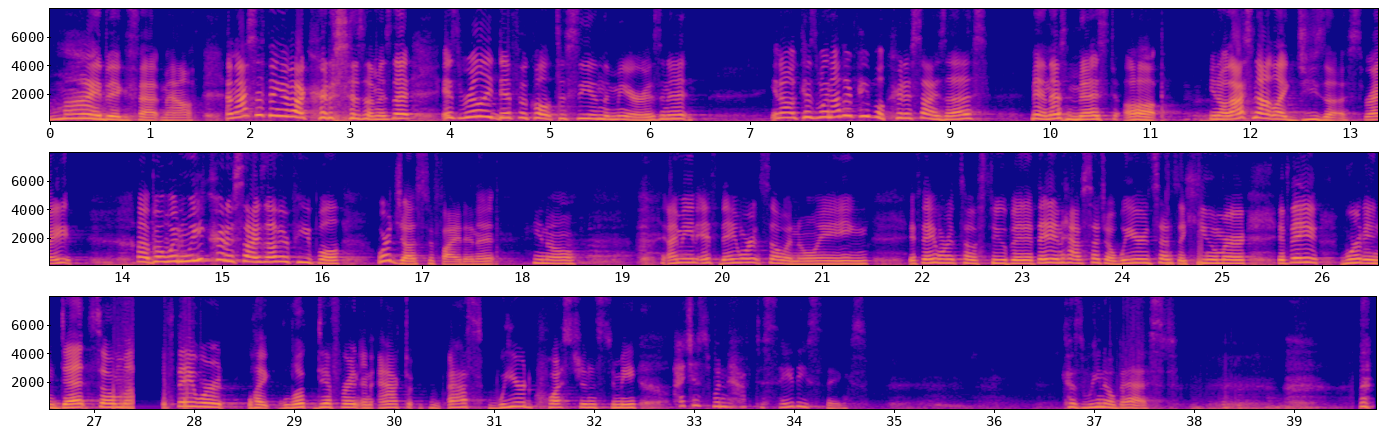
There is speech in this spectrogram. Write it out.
my big fat mouth. And that's the thing about criticism is that it's really difficult to see in the mirror, isn't it? You know, because when other people criticize us, man, that's messed up. You know, that's not like Jesus, right? Uh, but when we criticize other people, we're justified in it. You know, I mean, if they weren't so annoying, if they weren't so stupid, if they didn't have such a weird sense of humor, if they weren't in debt so much, if they weren't like look different and act ask weird questions to me, I just wouldn't have to say these things. Cuz we know best.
